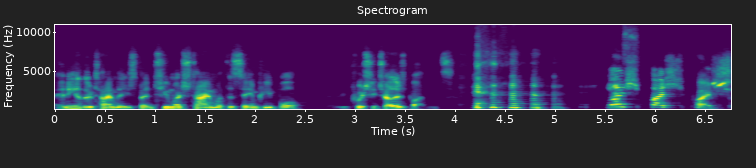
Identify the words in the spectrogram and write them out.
any other time that you spend too much time with the same people, you push each other's buttons. Push, push, push.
